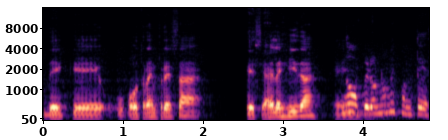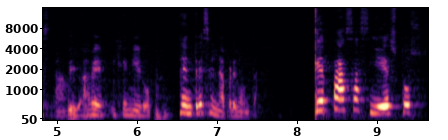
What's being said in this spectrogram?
de que otra empresa que sea elegida... no, pero no me contesta. A ver, ingeniero, céntrese en la pregunta. ¿Qué pasa si estos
